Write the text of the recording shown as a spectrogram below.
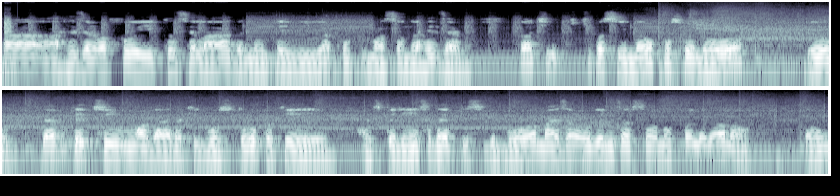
a, reserva foi cancelada, não teve a confirmação da reserva. Então, ti- tipo assim, não funcionou. Eu, deve ter sido uma galera que gostou, porque a experiência deve ter sido boa, mas a organização não foi legal, não. Então,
